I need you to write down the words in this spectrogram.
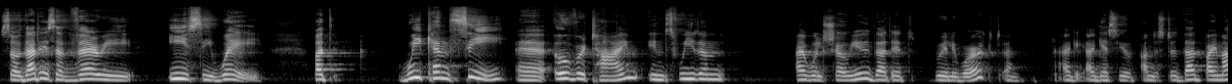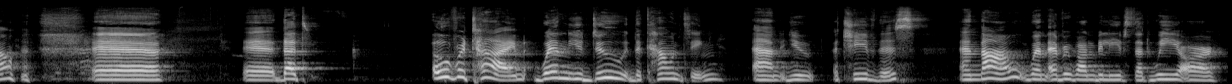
So that is a very easy way. But we can see uh, over time in Sweden, I will show you that it really worked. And I, I guess you've understood that by now. uh, uh, that over time, when you do the counting and you achieve this, and now when everyone believes that we are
